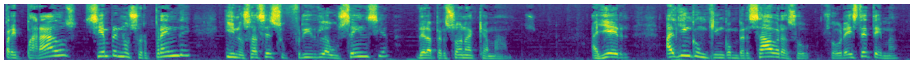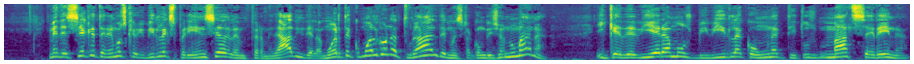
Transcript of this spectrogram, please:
preparados, siempre nos sorprende y nos hace sufrir la ausencia de la persona que amamos. Ayer, alguien con quien conversaba so- sobre este tema me decía que tenemos que vivir la experiencia de la enfermedad y de la muerte como algo natural de nuestra condición humana y que debiéramos vivirla con una actitud más serena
